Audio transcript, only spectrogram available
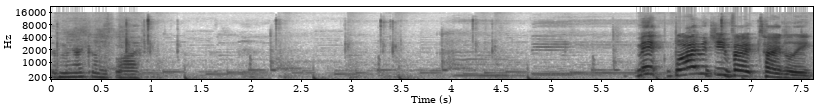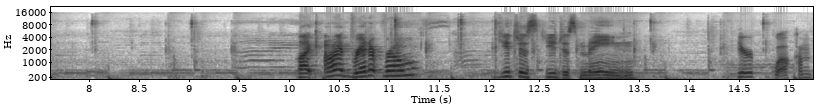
The miracle of life. Mick, why would you vote totally? Like, I've read it wrong. You just, you just mean. You're welcome.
